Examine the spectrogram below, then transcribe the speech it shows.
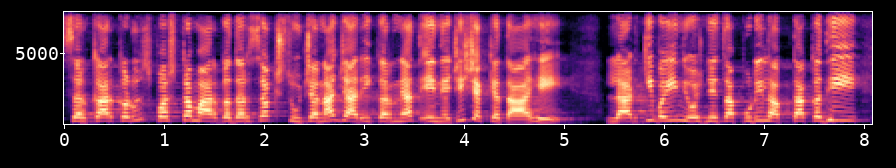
सरकारकडून स्पष्ट मार्गदर्शक सूचना जारी करण्यात येण्याची शक्यता आहे. लाडकी बहीण योजनेचा पुढील हप्ता कधी?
